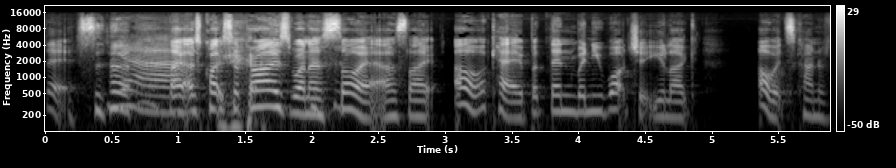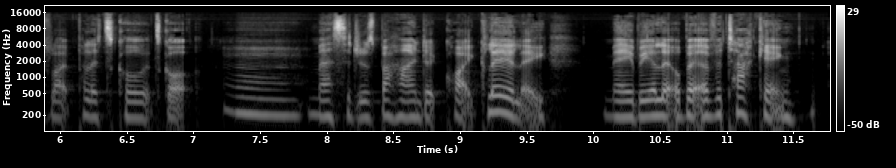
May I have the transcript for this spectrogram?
this. Yeah. like I was quite surprised when I saw it. I was like, oh, okay. But then when you watch it, you're like, oh, it's kind of like political. It's got Mm. messages behind it quite clearly. Maybe a little bit of attacking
